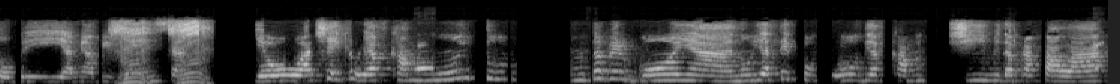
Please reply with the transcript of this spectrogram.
sobre a minha vivência. E eu achei que eu ia ficar muito, muita vergonha, não ia ter conteúdo, ia ficar muito tímida para falar.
